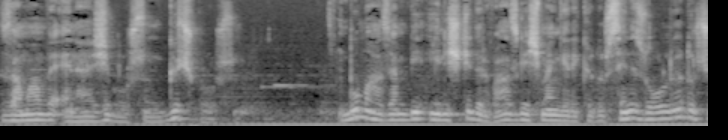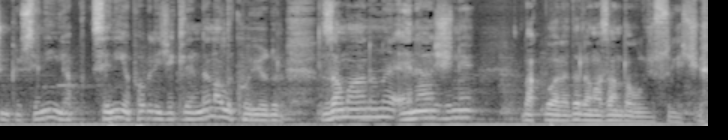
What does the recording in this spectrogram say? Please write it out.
zaman ve enerji bulursun, güç bulursun. Bu bazen bir ilişkidir. Vazgeçmen gerekiyordur. Seni zorluyordur çünkü senin yap, seni yapabileceklerinden alıkoyuyordur. Zamanını, enerjini bak bu arada Ramazan davulcusu geçiyor.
